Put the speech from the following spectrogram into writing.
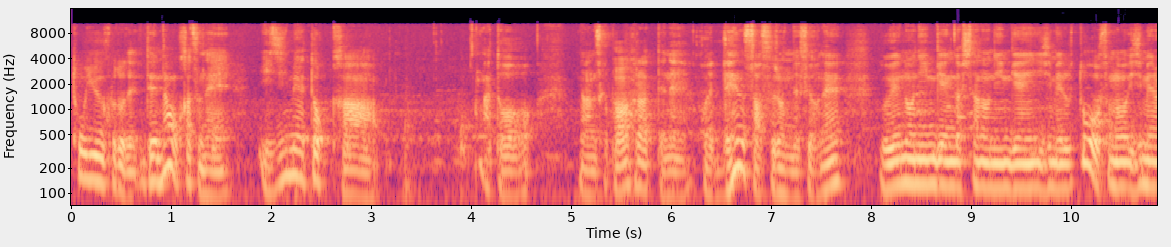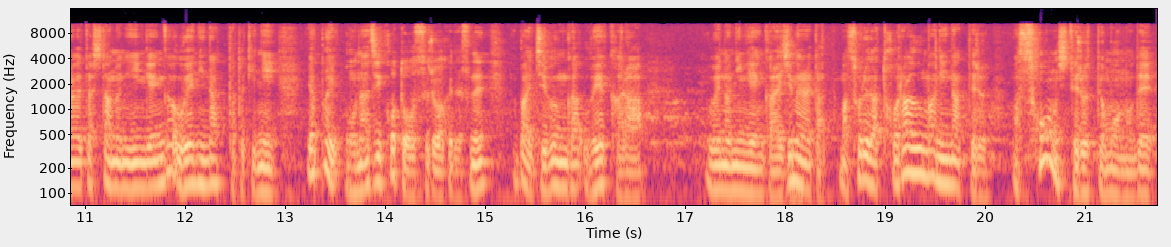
ということででなおかつねいじめとかあとなんですかパワハラってねこれ連鎖するんですよね。上の人間が下の人間いじめるとそのいじめられた下の人間が上になった時にやっぱり同じことをするわけですね。やっぱり自分が上から上の人間からいじめられた、まあ、それがトラウマになってる、まあ、損してるって思うので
